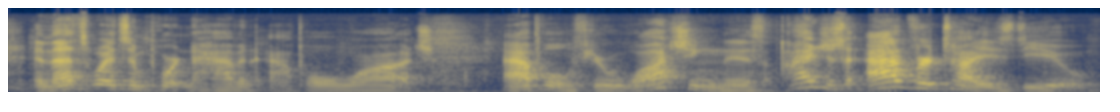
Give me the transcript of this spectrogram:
and that's why it's important to have an Apple Watch. Apple, if you're watching this, I just advertised you.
